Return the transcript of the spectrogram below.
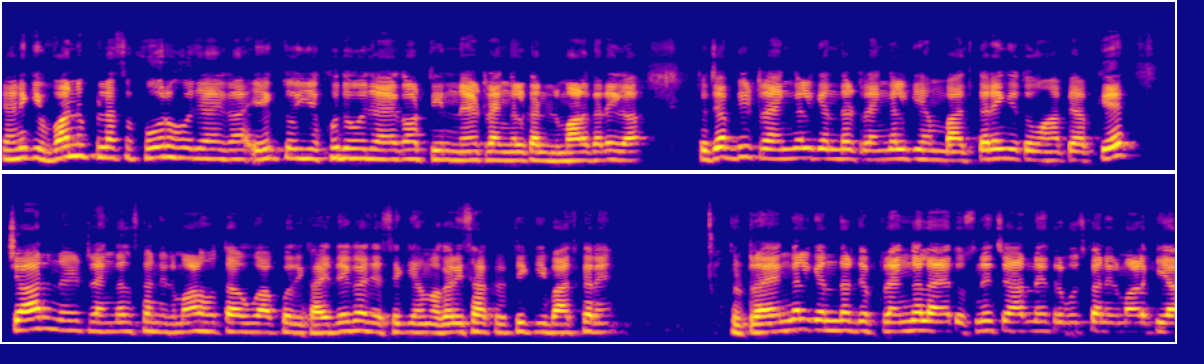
यानी कि वन प्लस फोर हो जाएगा, एक तो ये खुद हो जाएगा और तीन नए ट्रायंगल का निर्माण करेगा। तो जब भी ट्रायंगल के अंदर ट्रायंगल की हम बात करेंगे तो वहाँ पे आपके चार नए ट्रायंगल्स का निर्माण होता हुआ आपको दिखाई देगा, जैसे कि हम अगर इस आकृति की बात करें तो ट्रायंगल के अंदर जब ट्रायंगल आया तो उसने चार नए त्रिभुज का निर्माण किया।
